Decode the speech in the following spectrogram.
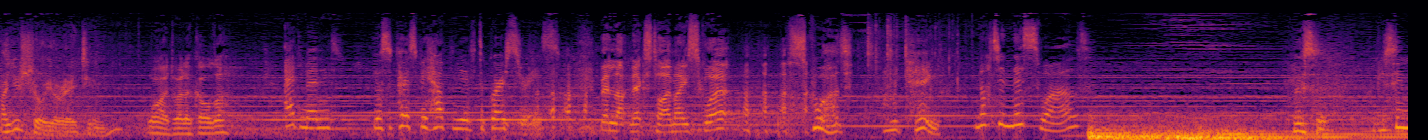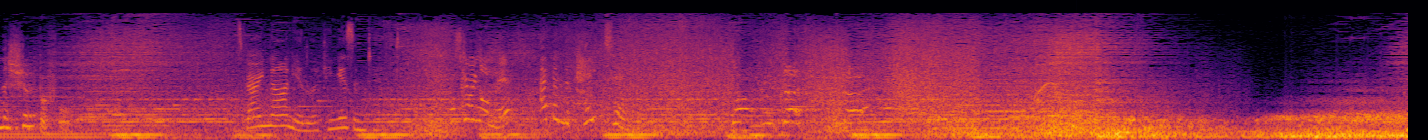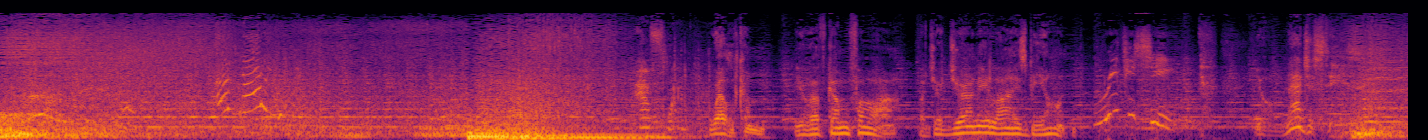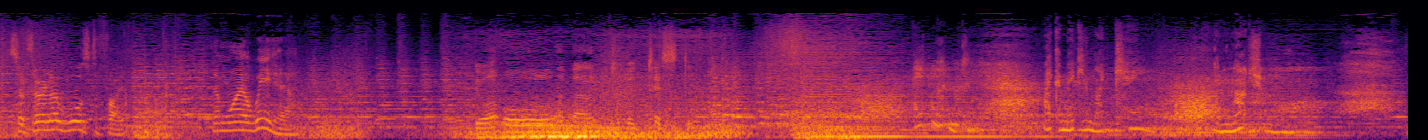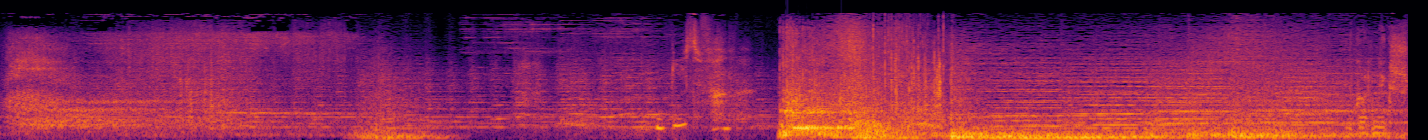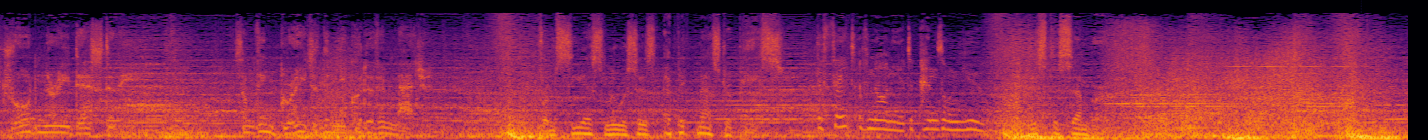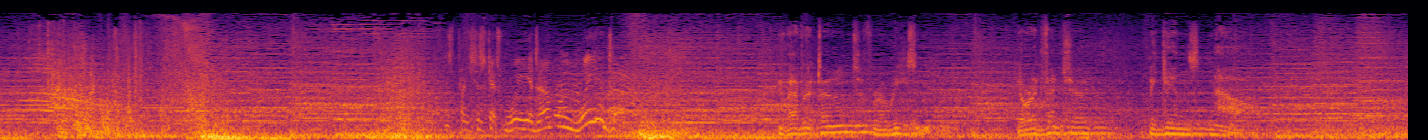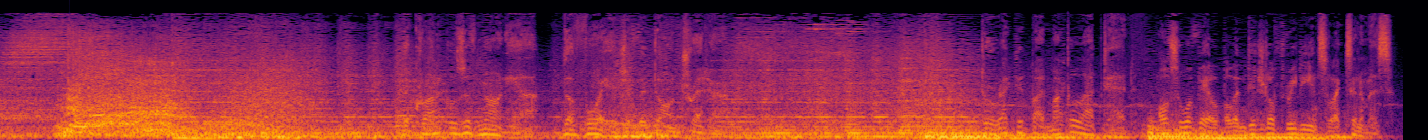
Are you sure you're 18? Why, do I look older? Edmund, you're supposed to be helping me with the groceries. Better luck next time, eh, Squirt? Squirt? I'm a king. Not in this world. Listen, have you seen this ship before? It's very Narnian looking, isn't it? What's going on here? Aslan. Welcome. You have come far, but your journey lies beyond. Reepicheep! Your Majesties. So if there are no wars to fight, then why are we here? You are all about to be tested. Edmund, I can make you my king, and much more. Beautiful. Extraordinary destiny. Something greater than you could have imagined. From C.S. Lewis's epic masterpiece, The fate of Narnia depends on you. this December, This place just gets weirder and weirder. You have returned for a reason. Your adventure begins now. Chronicles of Narnia, The Voyage of the Dawn Treader. Directed by Michael Apted. Also available in digital 3D and select cinemas.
